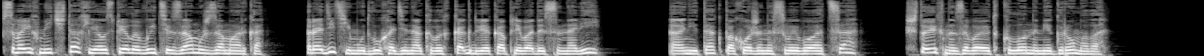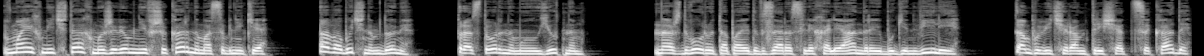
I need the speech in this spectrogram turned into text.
В своих мечтах я успела выйти замуж за Марка, родить ему двух одинаковых, как две капли воды сыновей. Они так похожи на своего отца, что их называют клонами Громова. В моих мечтах мы живем не в шикарном особняке, а в обычном доме, просторном и уютном. Наш двор утопает в зарослях олеандра и бугенвилии. Там по вечерам трещат цикады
